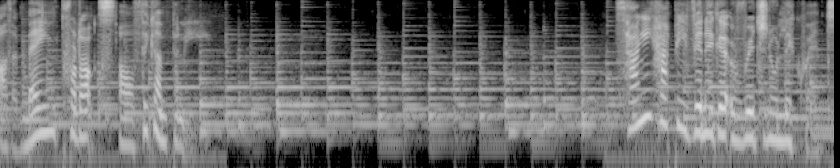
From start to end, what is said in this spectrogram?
are the main products of the company. Tangy Happy Vinegar Original Liquid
